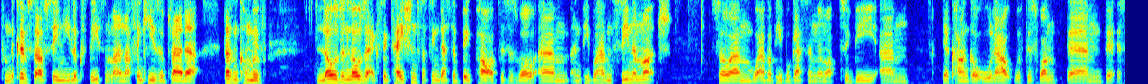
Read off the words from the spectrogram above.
From the clips that I've seen, he looks decent, man. I think he's a player that doesn't come with loads and loads of expectations. I think that's a big part of this as well. Um, and people haven't seen him much, so um, whatever people guessing him up to be, um, they can't go all out with this one. Um, it's,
